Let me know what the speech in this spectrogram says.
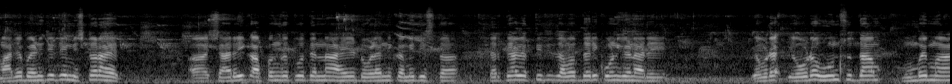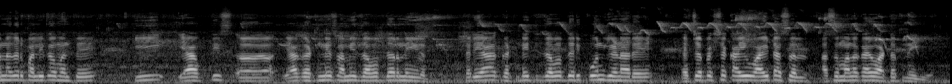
माझ्या बहिणीचे जे मिस्टर आहेत शारीरिक अपंगत्व त्यांना आहे डोळ्यांनी कमी दिसतं तर त्या व्यक्तीची जबाबदारी कोण घेणार आहे? एवढं एवढं होऊनसुद्धा मुंबई महानगरपालिका म्हणते की या बाबतीस या घटनेस आम्ही जबाबदार नाही आहोत. तर या घटनेची जबाबदारी कोण घेणार आहे? याच्यापेक्षा काही वाईट असेल असं मला काही वाटत नाही आहे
